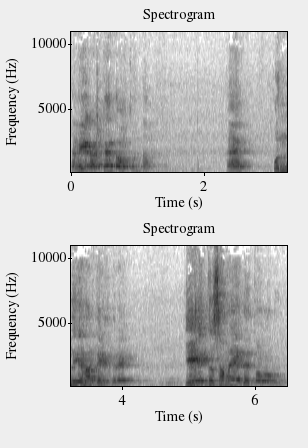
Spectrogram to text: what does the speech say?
ನಮಗೆ ಅಷ್ಟೆಂತ ಗೊತ್ತುಂಟ. ಒಂದು ಏನಂತ ಹೇಳಿದರೆ, ಏತು ಸಮಯದ ನೋಡು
